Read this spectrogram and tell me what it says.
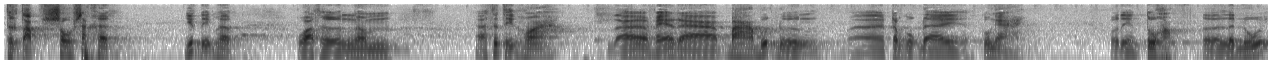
thực tập sâu sắc hơn dứt điểm hơn. Hòa thượng um, à, thích thiện hoa đã vẽ ra ba bước đường uh, trong cuộc đời của ngài. Bước đường tu học tức là lên núi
